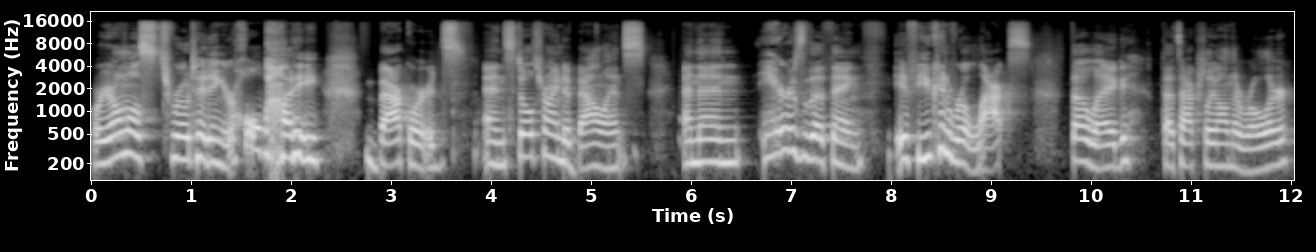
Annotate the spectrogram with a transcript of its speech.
where you're almost rotating your whole body backwards and still trying to balance. And then here's the thing if you can relax the leg that's actually on the roller,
